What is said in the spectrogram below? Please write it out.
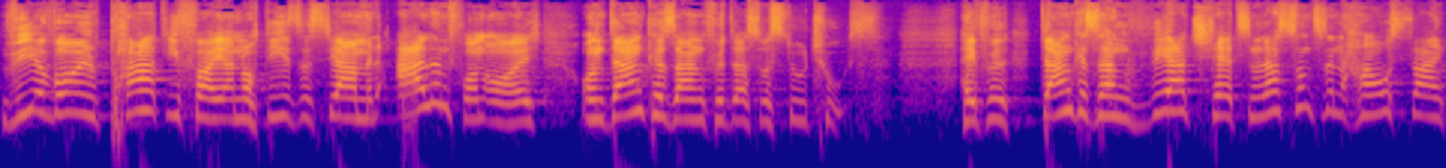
Wir wollen Party feiern noch dieses Jahr mit allen von euch und Danke sagen für das, was du tust. Hey, für Danke sagen, wertschätzen. Lasst uns ein Haus sein,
